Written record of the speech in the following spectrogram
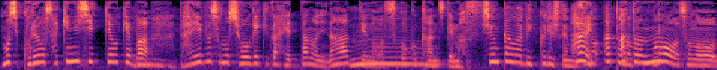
もしこれを先に知っておけば、うん、だいぶその衝撃が減ったのになっていうのはすごく感じてます。瞬間はびっくりしてます。はい、その後の、後のその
